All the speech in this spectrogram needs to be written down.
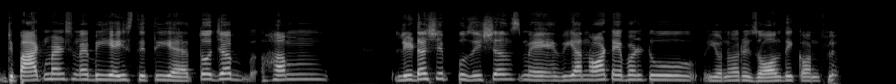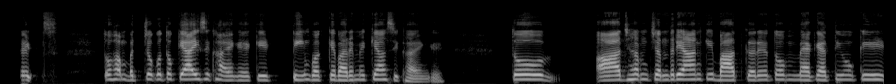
डिपार्टमेंट्स में भी यही स्थिति है। तो जब हम leadership positions में we are not able to, you know, resolve the conflicts. तो हम बच्चों को तो क्या ही सिखाएँगे कि टीम वर्क के बारे में क्या सिखाएँगे? तो आज हम चंद्रयान की बात करें तो मैं कहती हूँ कि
